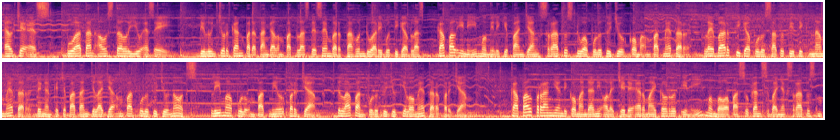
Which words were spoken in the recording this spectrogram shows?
LCS, buatan Austal USA. Diluncurkan pada tanggal 14 Desember tahun 2013, kapal ini memiliki panjang 127,4 meter, lebar 31.6 meter dengan kecepatan jelajah 47 knots, 54 mil per jam, 87 km per jam. Kapal perang yang dikomandani oleh CDR Michael Root ini membawa pasukan sebanyak 104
